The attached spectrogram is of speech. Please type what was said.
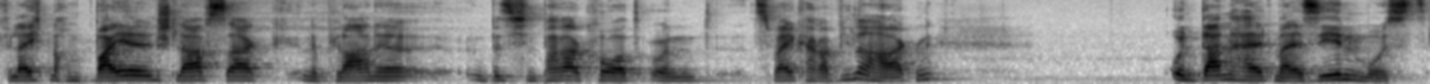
vielleicht noch ein Beil, ein Schlafsack, eine Plane, ein bisschen Paracord und zwei Karabinerhaken und dann halt mal sehen musst.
